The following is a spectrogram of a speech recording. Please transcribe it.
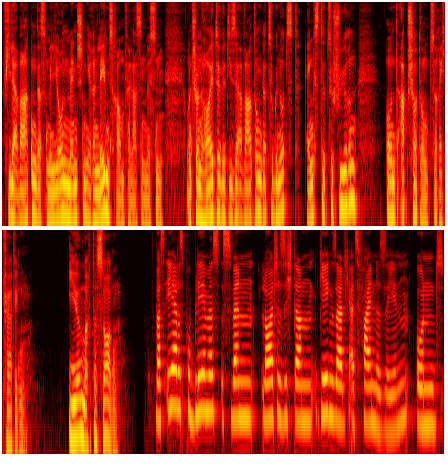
Viele erwarten, dass Millionen Menschen ihren Lebensraum verlassen müssen. Und schon heute wird diese Erwartung dazu genutzt, Ängste zu schüren und Abschottung zu rechtfertigen. Ihr macht das Sorgen. Was eher das Problem ist, ist, wenn Leute sich dann gegenseitig als Feinde sehen. Und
